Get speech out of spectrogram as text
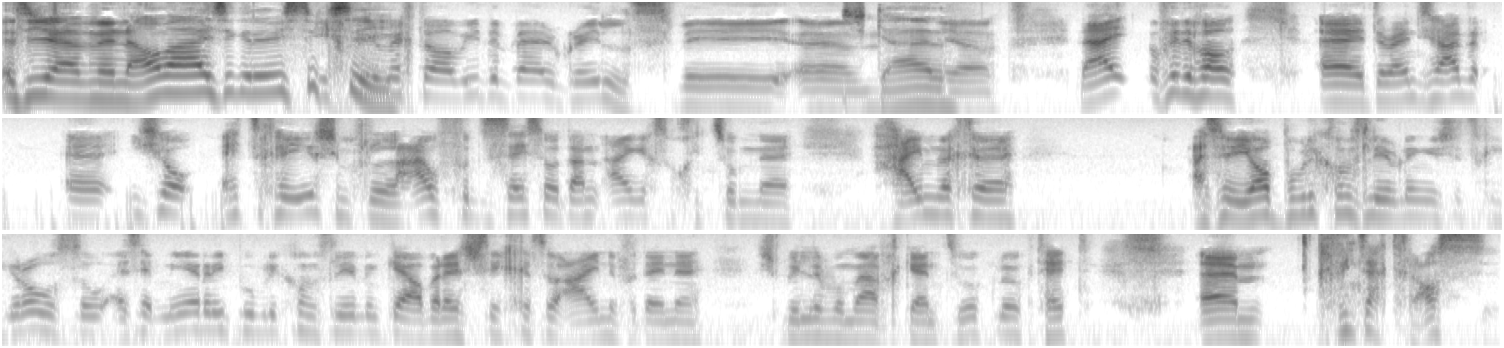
es ist ja eine Ameisengröße Ich fühle mich da wie der Bear Grylls. Wie, ähm, Das ist geil. Ja. Nein, auf jeden Fall, äh, der Randy Schneider äh, ist ja, hat sich ja erst im Verlauf der Saison dann eigentlich so ein zu einem heimlichen, also ja, Publikumsliebling ist jetzt gross, so, es hat mehrere Publikumslieblinge gegeben, aber er ist sicher so einer von diesen Spielern, wo man einfach gerne zugeschaut hat. Ähm, ich finde es echt krass.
